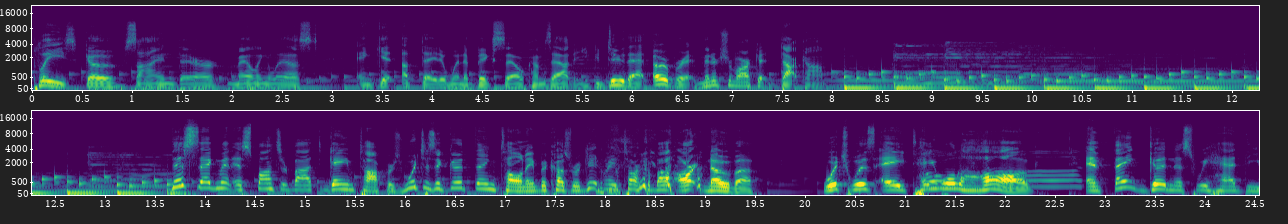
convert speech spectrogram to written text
please go sign their mailing list and get updated when a big sale comes out. And you can do that over at miniaturemarket.com. This segment is sponsored by Game Toppers, which is a good thing, Tony, because we're getting ready to talk about Ark Nova, which was a table oh hog. And thank goodness we had the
